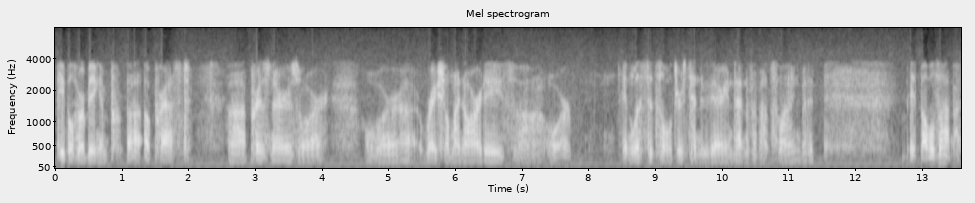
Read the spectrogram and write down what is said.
People who are being imp- uh, oppressed, uh, prisoners or or uh, racial minorities uh, or enlisted soldiers tend to be very inventive about slang, but it it bubbles up.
